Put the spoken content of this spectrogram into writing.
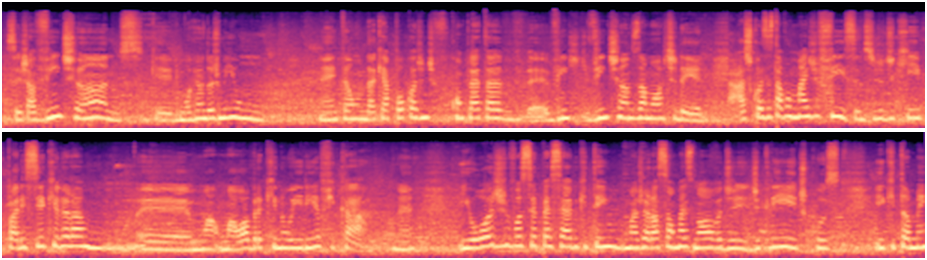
Ou seja, há 20 anos, que ele morreu em 2001 né? Então, daqui a pouco a gente completa 20, é, 20 anos da morte dele. As coisas estavam mais difíceis, no sentido de que parecia que ele era é, uma, uma, obra que não iria ficar. Né? E hoje você percebe que tem uma geração mais nova de, de críticos e que também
